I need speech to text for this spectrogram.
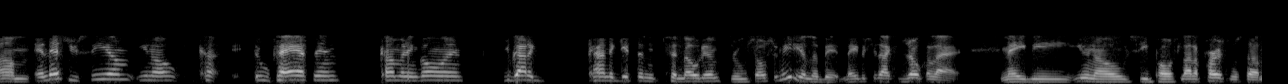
Um, unless you see them, you know, co- through passing, coming and going, you got to kind of get them to know them through social media a little bit. Maybe she likes to joke a lot. Maybe you know she posts a lot of personal stuff.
